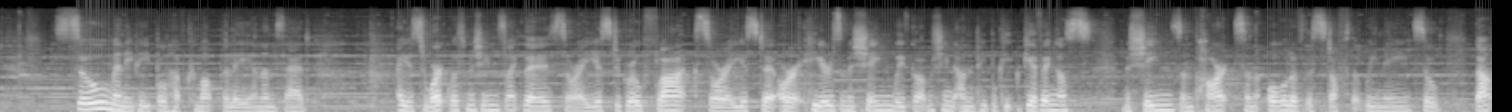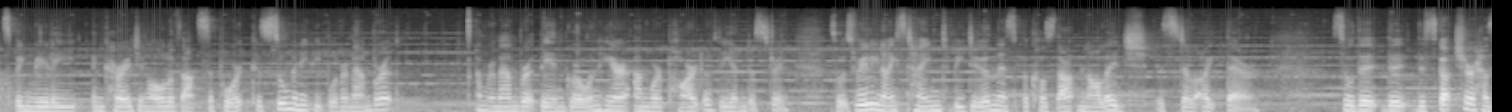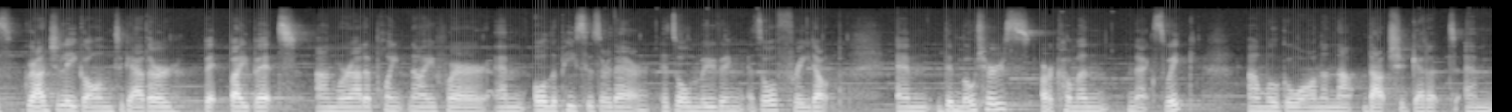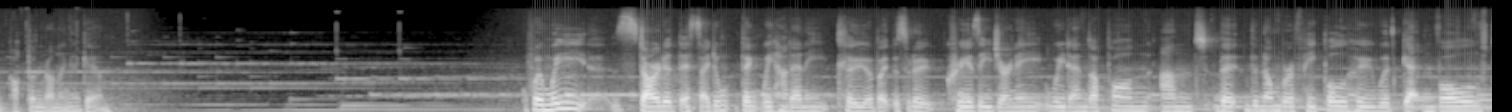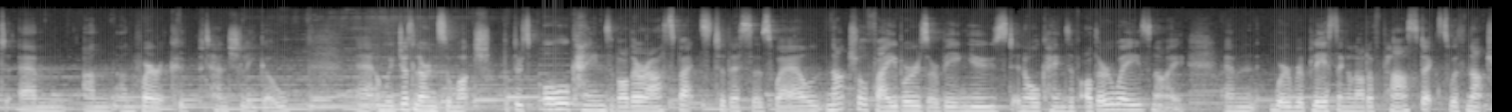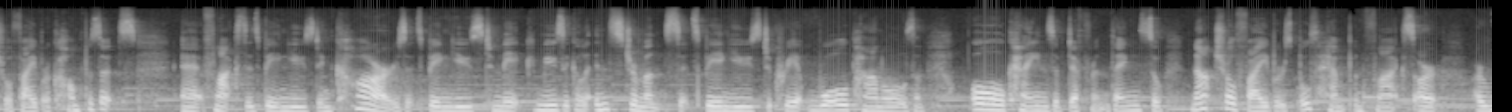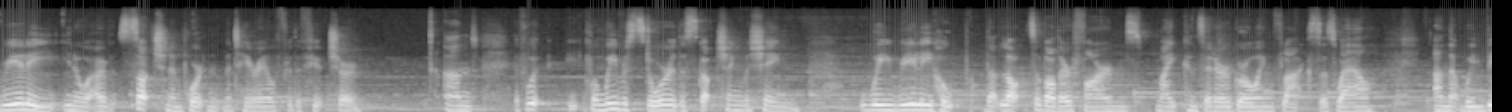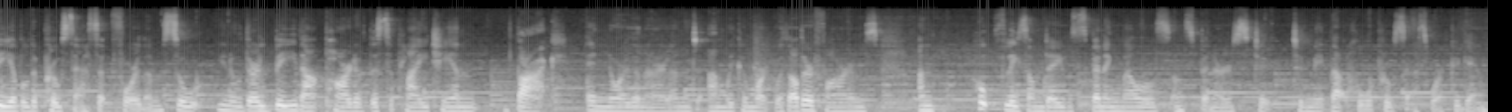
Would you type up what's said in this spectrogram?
so many people have come up the lane and said, I used to work with machines like this, or I used to grow flax, or I used to, or here's a machine, we've got a machine, and people keep giving us machines and parts and all of the stuff that we need. So that's been really encouraging all of that support because so many people remember it and remember it being grown here and we're part of the industry. So it's really nice time to be doing this because that knowledge is still out there. So the, the, the scutcher has gradually gone together bit by bit and we're at a point now where um, all the pieces are there. It's all moving, it's all freed up. Um, the motors are coming next week and we'll go on and that, that should get it um, up and running again. When we started this, I don't think we had any clue about the sort of crazy journey we'd end up on and the, the number of people who would get involved um, and, and where it could potentially go. Uh, and we've just learned so much. But there's all kinds of other aspects to this as well. Natural fibres are being used in all kinds of other ways now. Um, we're replacing a lot of plastics with natural fibre composites. Uh, flax is being used in cars, it's being used to make musical instruments, it's being used to create wall panels and all kinds of different things. So natural fibres, both hemp and flax, are are really, you know, are such an important material for the future. And if we, when we restore the scutching machine, we really hope that lots of other farms might consider growing flax as well and that we'll be able to process it for them. So, you know, there'll be that part of the supply chain back in Northern Ireland and we can work with other farms and hopefully someday with spinning mills and spinners to, to make that whole process work again.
